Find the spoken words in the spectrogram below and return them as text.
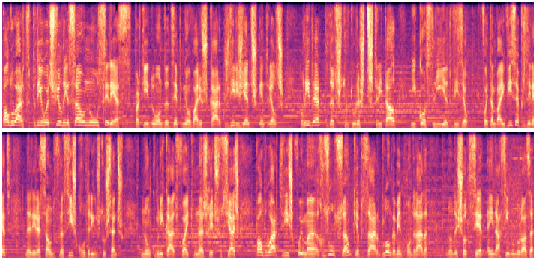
Paulo Duarte pediu a desfiliação no CDS, partido onde desempenhou vários cargos dirigentes, entre eles líder das estruturas distrital e conselhia de Viseu. Foi também vice-presidente na direção de Francisco Rodrigues dos Santos. Num comunicado feito nas redes sociais, Paulo Duarte diz que foi uma resolução que, apesar de longamente ponderada, não deixou de ser ainda assim dolorosa.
